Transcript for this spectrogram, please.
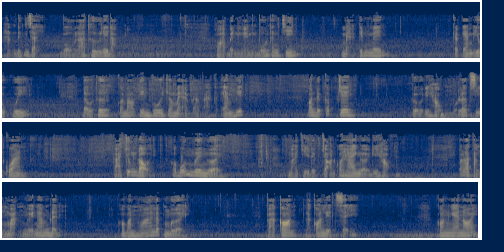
Hạnh đứng dậy, vồ lá thư lấy đọc. Hòa bình ngày 4 tháng 9. Mẹ kính mến. Các em yêu quý. Đầu thư con báo tin vui cho mẹ và, và các em biết. Con được cấp trên cử đi học một lớp sĩ quan. Cả trung đội có 40 người mà chỉ được chọn có hai người đi học. Đó là thằng Mặn người Nam Định, có văn hóa lớp 10. Và con là con liệt sĩ. Con nghe nói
